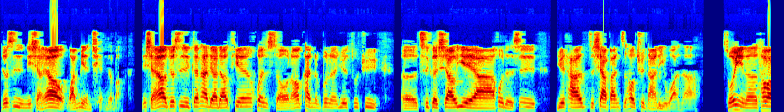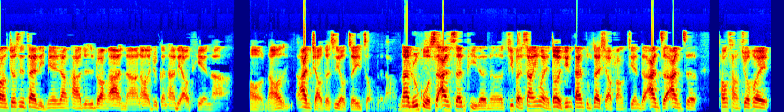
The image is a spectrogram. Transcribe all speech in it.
就是你想要玩免钱的嘛，你想要就是跟他聊聊天混熟，然后看能不能约出去呃吃个宵夜啊，或者是约他下班之后去哪里玩啊。所以呢，通常就是在里面让他就是乱按啊，然后就跟他聊天啊，哦，然后按脚的是有这一种的啦。那如果是按身体的呢，基本上因为你都已经单独在小房间的，按着按着，通常就会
